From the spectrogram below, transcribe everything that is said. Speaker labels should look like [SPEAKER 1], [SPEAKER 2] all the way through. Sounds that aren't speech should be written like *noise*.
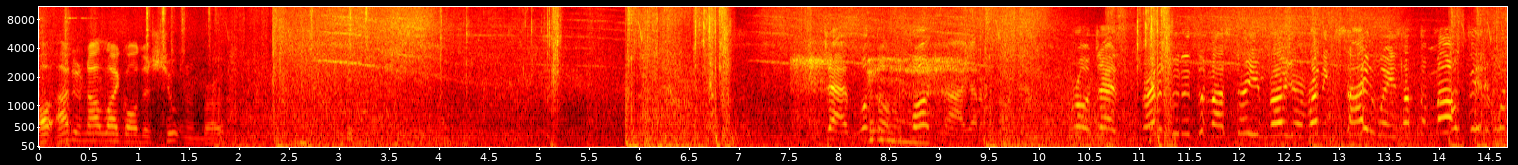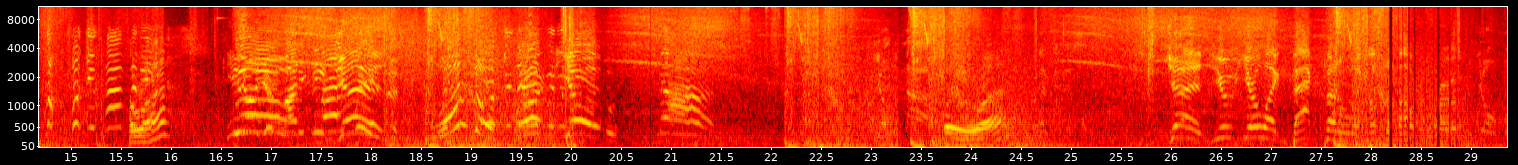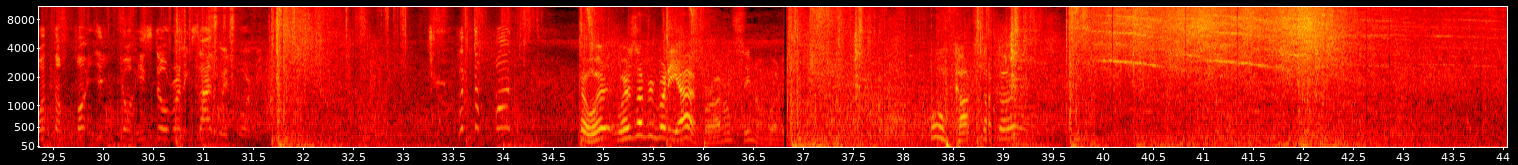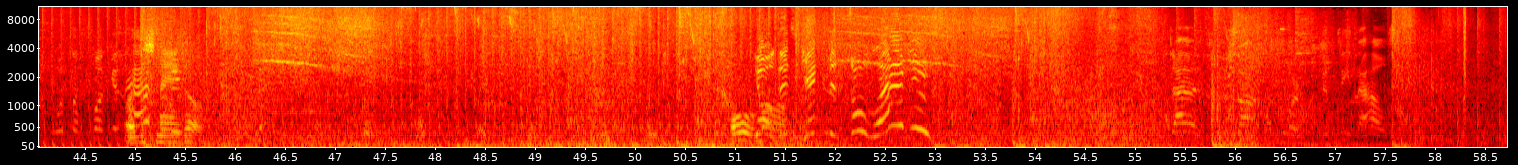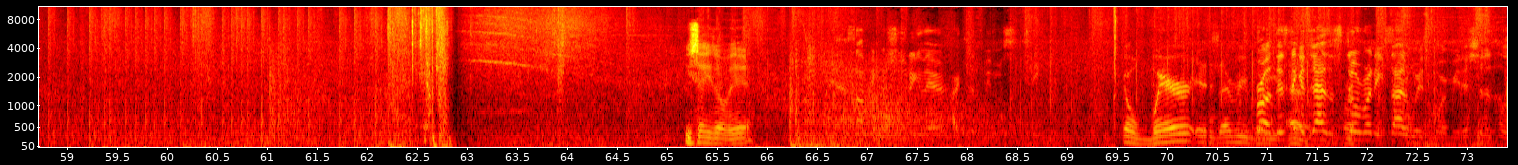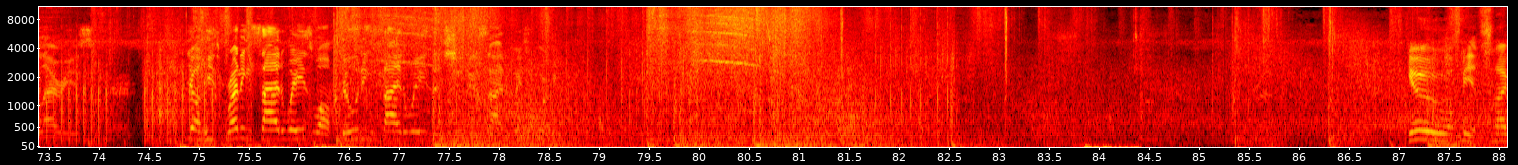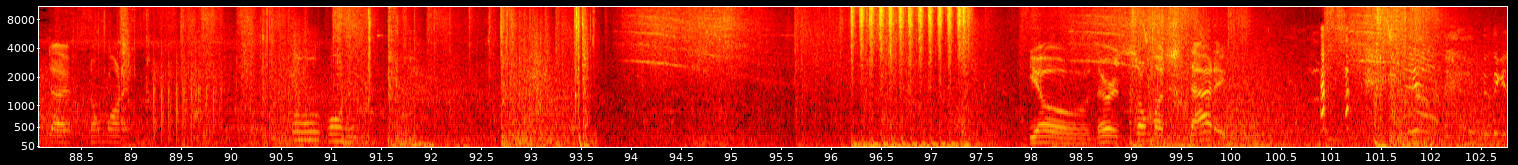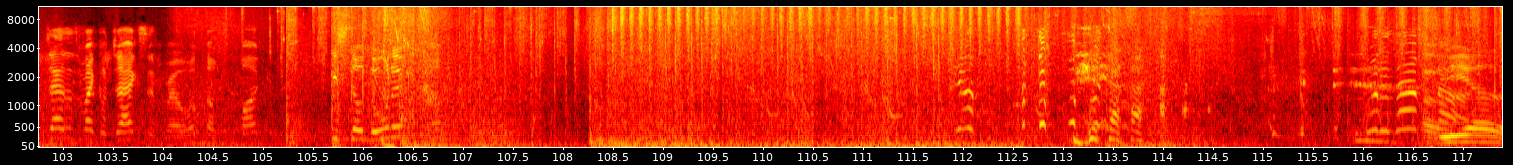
[SPEAKER 1] Oh, I do not like all this shooting, bro.
[SPEAKER 2] Jas, what the fuck? Nah, I gotta record. Bro, Jas, try to tune into my stream, bro. You're running sideways up the mountain. *laughs* What the fuck is happening?
[SPEAKER 3] What?
[SPEAKER 1] Yo,
[SPEAKER 2] Yo, you're
[SPEAKER 1] I
[SPEAKER 2] running
[SPEAKER 1] see
[SPEAKER 2] sideways.
[SPEAKER 1] Jas. What the fuck? Yo!
[SPEAKER 2] Nah. Yo, nah.
[SPEAKER 3] Wait, what?
[SPEAKER 2] Let me just-
[SPEAKER 1] Jas, you, you're like backpedaling up the mountain, bro.
[SPEAKER 2] Yo, what the fuck? You- Yo, he's still running sideways for me. What the fuck?
[SPEAKER 1] Yo, where, where's everybody at, bro? I don't see nobody. Oh, cocksucker.
[SPEAKER 2] What the fuck is
[SPEAKER 3] Where'd this man go? Oh,
[SPEAKER 1] Yo,
[SPEAKER 3] no.
[SPEAKER 1] this game is so laggy!
[SPEAKER 2] Jas, you saw him on tour 15 the house.
[SPEAKER 3] You say he's over here?
[SPEAKER 2] Yeah, I saw people shooting there. I could be mistaken.
[SPEAKER 1] Yo, where is everybody
[SPEAKER 2] Bro, this nigga? Jas is still running sideways for me. This shit is hilarious. Yo, he's running sideways while building sideways and shooting sideways for me.
[SPEAKER 1] Yo, I'm being sniped out. Don't want it. Don't want it. Yo, there is so much static.
[SPEAKER 2] Yo, this nigga Jas is Michael Jackson, bro. What the fuck?
[SPEAKER 1] He's still doing it?
[SPEAKER 2] Yo, *laughs* what is happening?
[SPEAKER 1] Oh,
[SPEAKER 3] Yo.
